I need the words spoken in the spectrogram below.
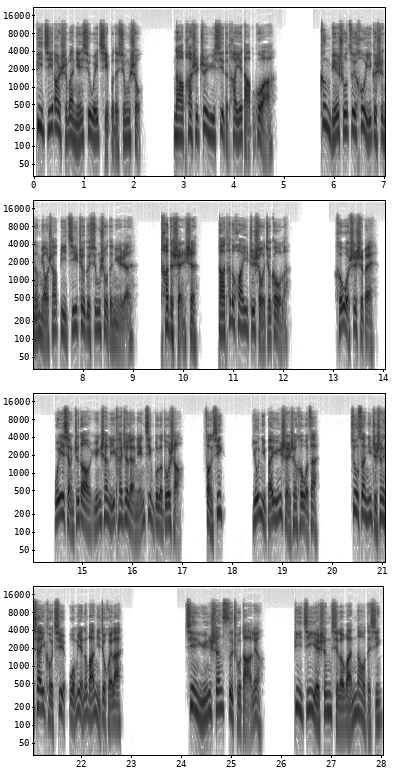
碧姬二十万年修为起步的凶兽，哪怕是治愈系的他也打不过啊！更别说最后一个是能秒杀碧姬这个凶兽的女人，她的婶婶打她的话一只手就够了。和我试试呗，我也想知道云山离开这两年进步了多少。放心，有你白云婶婶和我在。就算你只剩下一口气，我们也能把你救回来。见云山四处打量，碧姬也升起了玩闹的心。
